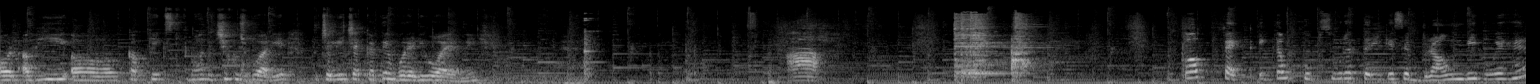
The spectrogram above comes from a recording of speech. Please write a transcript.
और अभी कपकेक्स uh, की बहुत अच्छी खुशबू आ रही है। तो चलिए चेक करते हैं वो रेडी हुआ है या नहीं। परफेक्ट एकदम खूबसूरत तरीके से ब्राउन भी हुए हैं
